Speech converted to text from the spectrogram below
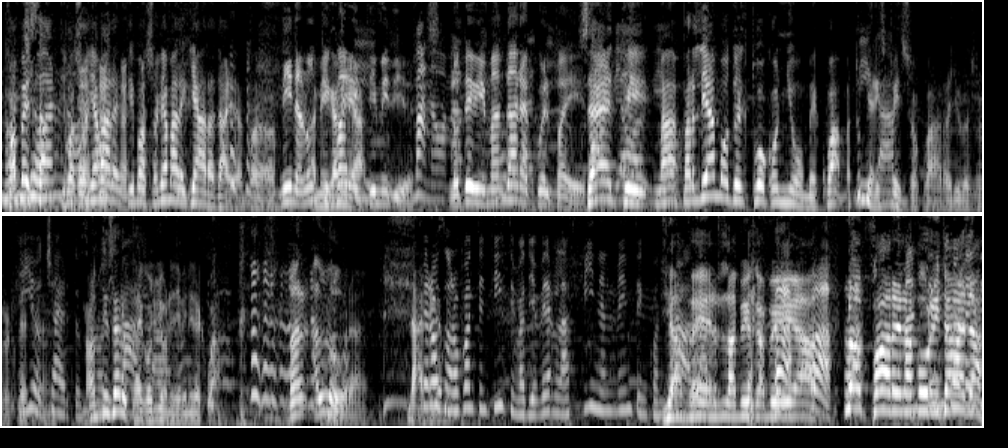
Come sta? Ti posso chiamare, ti posso chiamare Chiara, dai. tanto- Nina, non ti fare intimidire. Ma no, ma Lo devi mandare a quel paese. Senti, ma parliamo del tuo cognome qua. Ma tu Dica. vieni spesso qua a Radio 2 Social Club? Io eh? certo, Ma non ti sei rotta i coglioni di venire qua? Ma allora, Dai, Però sono contentissima di averla finalmente Di incontrata. averla, amica mia! Non fare la puritana!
